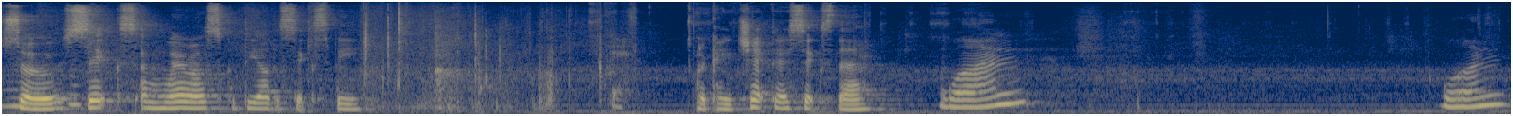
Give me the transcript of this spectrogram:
So, six, and where else could the other six be? Okay, check there's six there. One, one,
